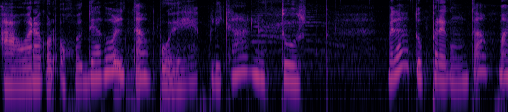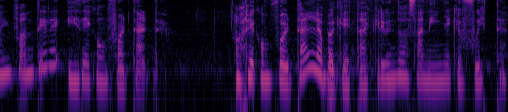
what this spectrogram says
Ahora con ojos de adulta puedes explicarle tus, ¿verdad? tus preguntas más infantiles y reconfortarte. O reconfortarla porque está escribiendo a esa niña que fuiste.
